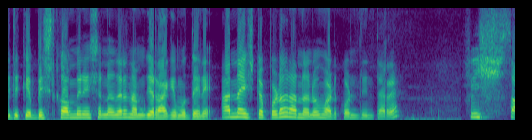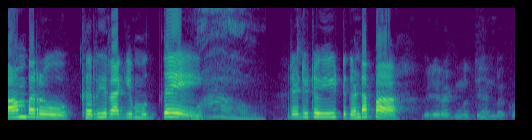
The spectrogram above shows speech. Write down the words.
ಇದಕ್ಕೆ ಬೆಸ್ಟ್ ಕಾಂಬಿನೇಷನ್ ಅಂದರೆ ನಮಗೆ ರಾಗಿ ಮುದ್ದೆನೆ. ಅನ್ನ ಇಷ್ಟಪಡೋ ನಾನು ಮಾಡ್ಕೊಂಡು ತಿಂತಾರೆ. ಫಿಶ್ sambar curry ragi mudde. Ready to eat ಗಂಡಪ್ಪ? ಮುದ್ದೆ ಅನ್ಬೇಕು.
